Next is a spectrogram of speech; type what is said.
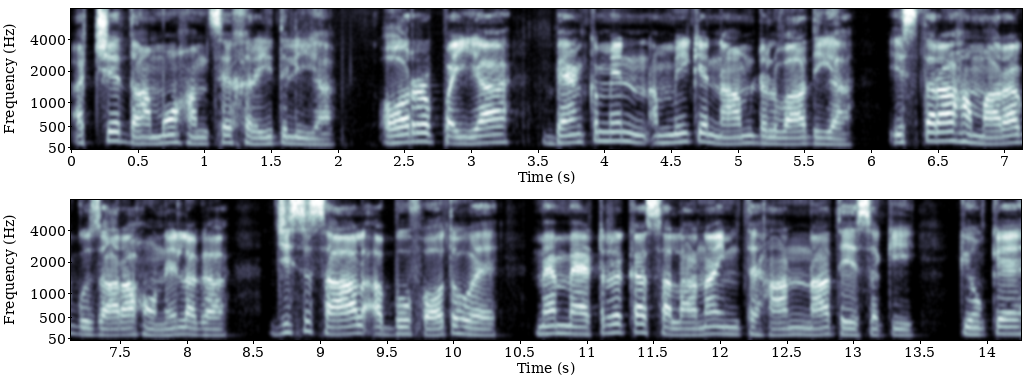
अच्छे दामों हमसे ख़रीद लिया और रुपया बैंक में अम्मी के नाम डलवा दिया। इस तरह हमारा गुजारा होने लगा। जिस साल अबू फौत हुए, मैं मैटर का सालाना इम्तहान ना दे सकी, क्योंकि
